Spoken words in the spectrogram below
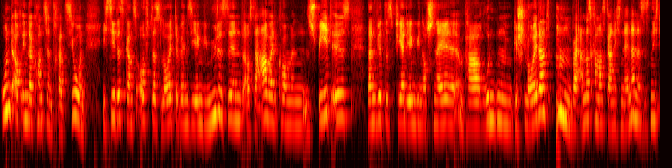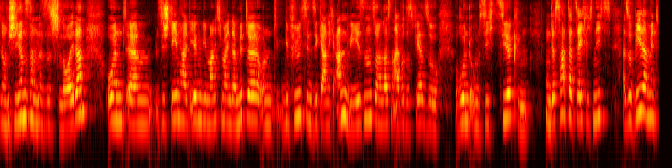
und auch in der Konzentration. Ich sehe das ganz oft, dass Leute, wenn sie irgendwie müde sind, aus der Arbeit kommen, es spät ist, dann wird das Pferd irgendwie noch schnell ein paar Runden geschleudert, weil anders kann man es gar nicht nennen. Es ist nicht longieren, sondern es ist schleudern. Und ähm, sie stehen halt irgendwie manchmal in der Mitte und gefühlt sind sie gar nicht anwesend, sondern lassen einfach das Pferd so rund um sich zirkeln. Und das hat tatsächlich nichts, also weder mit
